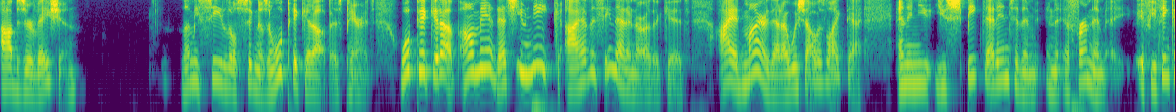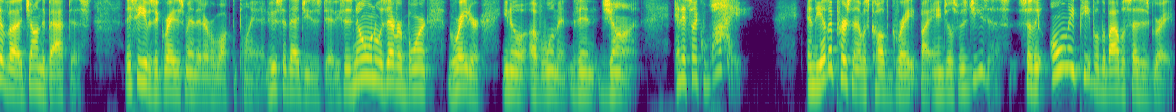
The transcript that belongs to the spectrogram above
observation. Let me see little signals and we'll pick it up as parents. We'll pick it up. Oh man, that's unique. I haven't seen that in our other kids. I admire that. I wish I was like that and then you you speak that into them and affirm them. If you think of uh, John the Baptist, they say he was the greatest man that ever walked the planet. Who said that? Jesus did. He says no one was ever born greater, you know, of woman than John. And it's like why? And the other person that was called great by angels was Jesus. So the only people the Bible says is great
